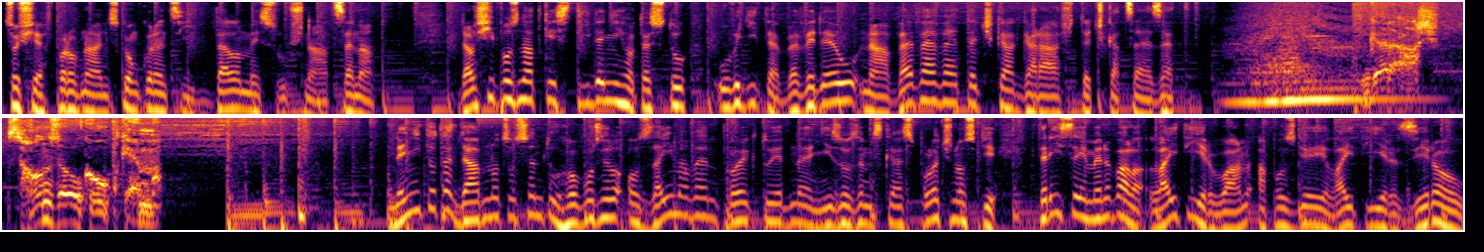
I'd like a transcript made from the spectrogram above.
což je v porovnání s konkurencí velmi slušná cena. Další poznatky z týdenního testu uvidíte ve videu na www.garage.cz. Garáž s Honzou Koupkem. Není to tak dávno, co jsem tu hovořil o zajímavém projektu jedné nizozemské společnosti, který se jmenoval Lightyear One a později Lightyear Zero.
